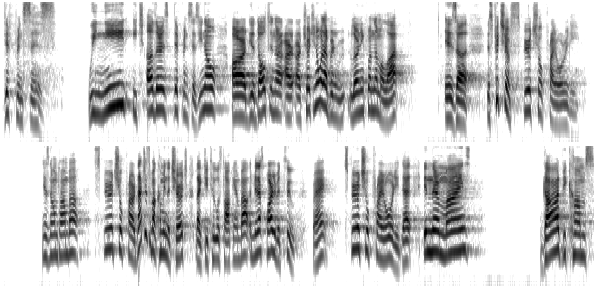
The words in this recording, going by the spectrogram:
differences. We need each other's differences. You know, our, the adults in our, our, our church, you know what I've been learning from them a lot? Is uh, this picture of spiritual priority. You guys know what I'm talking about? Spiritual priority. Not just about coming to church, like G2 was talking about. I mean, that's part of it too, right? Spiritual priority. That in their minds, God becomes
